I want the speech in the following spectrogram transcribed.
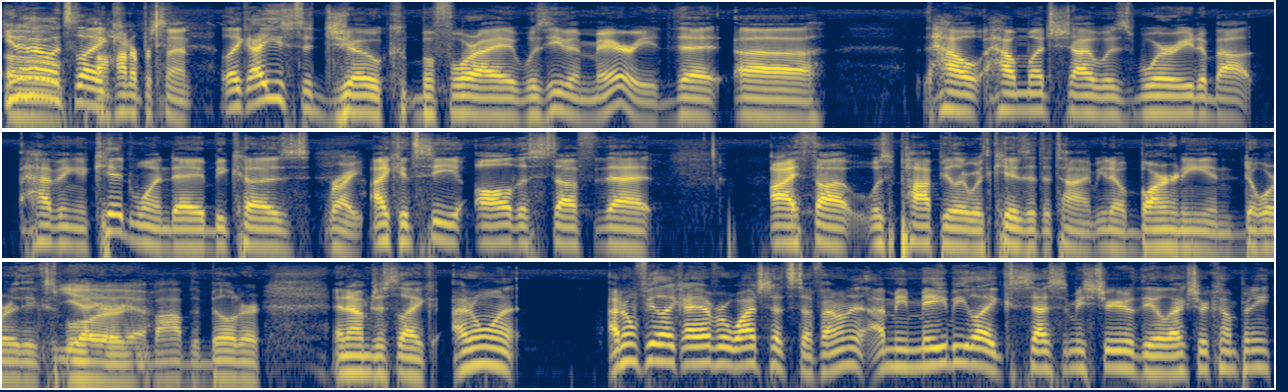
You know how Oh, it's like hundred percent. like I used to joke before I was even married that uh, how how much I was worried about having a kid one day because Right. I could see all the stuff that I thought was popular with kids at the time. You know, Barney and Dora the Explorer yeah. and Bob the Builder, and I'm just like, I don't want. I don't feel like I ever watched that stuff. I don't. I mean, maybe like Sesame Street or the Electric Company,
